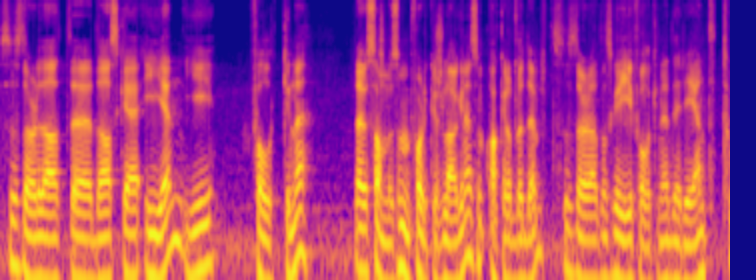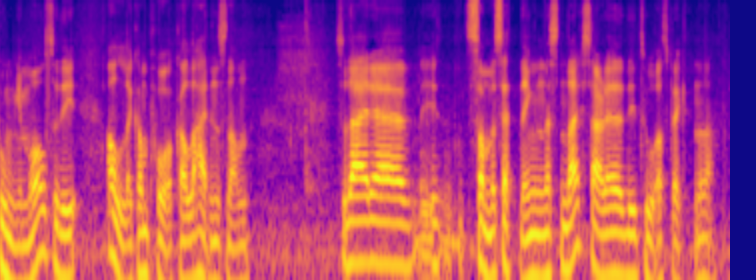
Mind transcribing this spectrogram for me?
så står det da at eh, da skal jeg igjen gi folkene Det er jo samme som folkeslagene, som akkurat ble dømt. Så står det at han skal gi folkene et rent tungemål, så de alle kan påkalle Herrens navn. Så det er eh, i samme setning nesten der, så er det de to aspektene, da.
